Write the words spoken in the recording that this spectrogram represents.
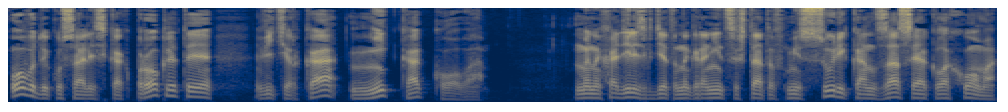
оводы кусались как проклятые, ветерка никакого. Мы находились где-то на границе штатов Миссури, Канзас и Оклахома,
